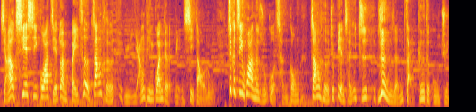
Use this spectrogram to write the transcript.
想要切西瓜，截断北侧张合与阳平关的联系道路。这个计划呢，如果成功，张合就变成一支任人宰割的孤军。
